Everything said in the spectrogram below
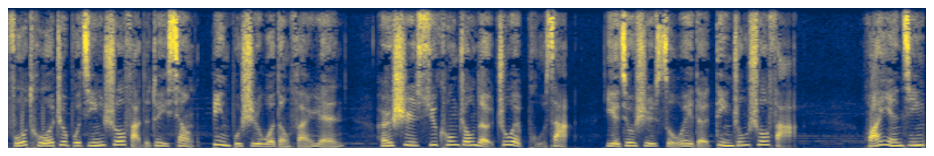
佛陀这部经说法的对象并不是我等凡人，而是虚空中的诸位菩萨，也就是所谓的定中说法。《华严经》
